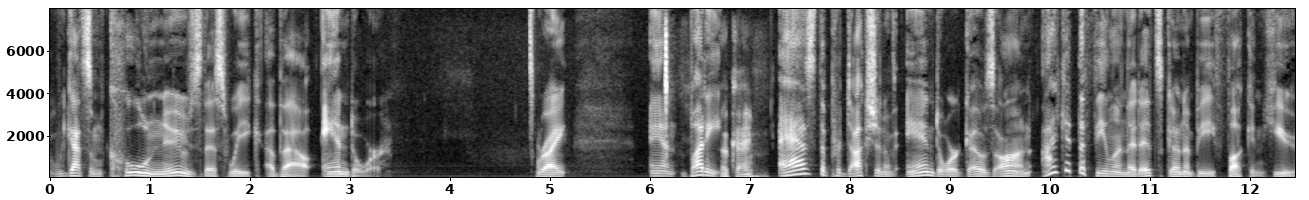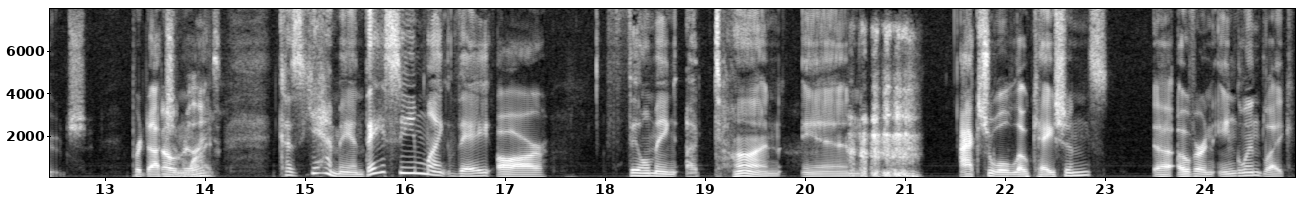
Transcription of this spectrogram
we got some cool news this week about Andor. Right, and buddy, Okay. as the production of Andor goes on, I get the feeling that it's gonna be fucking huge, production really? wise. Cause yeah, man, they seem like they are filming a ton in actual locations uh, over in England. Like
